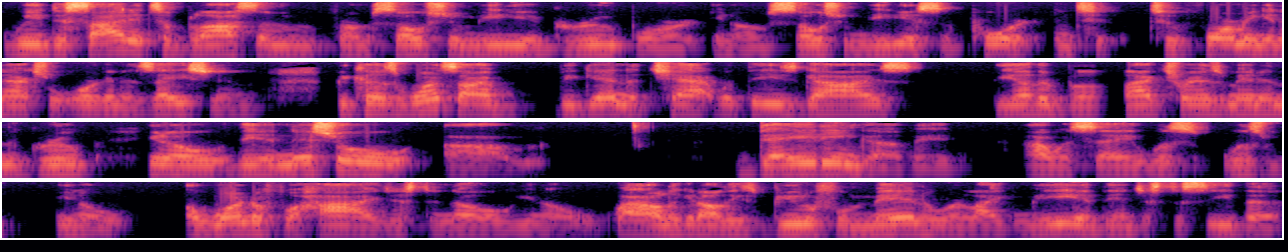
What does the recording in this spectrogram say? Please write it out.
we decided to blossom from social media group or you know social media support into to forming an actual organization. Because once i began to chat with these guys the other black trans men in the group you know the initial um, dating of it, I would say was was you know a wonderful high just to know you know wow look at all these beautiful men who are like me and then just to see the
